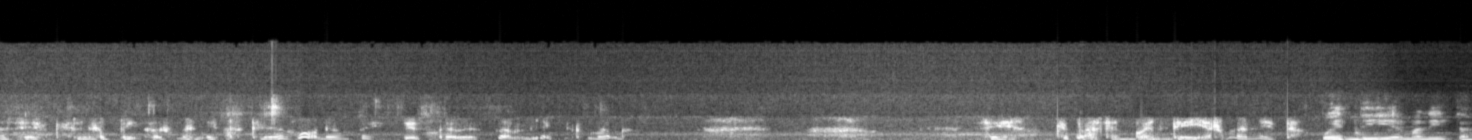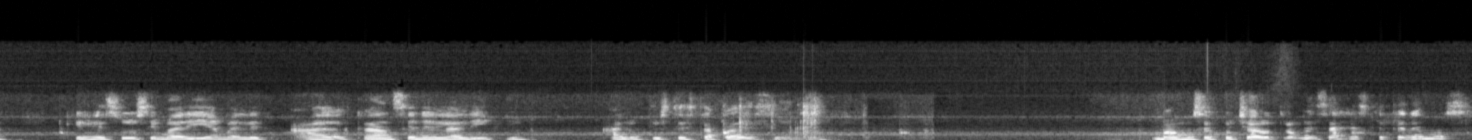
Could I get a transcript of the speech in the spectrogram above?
Así es que les pido, hermanita, que oren y ustedes también, hermana. Sí, que pasen buen día, hermanita. Buen día, hermanita. Que Jesús y María me alcancen el alivio a lo que usted está padeciendo. Vamos a escuchar otros mensajes que tenemos.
